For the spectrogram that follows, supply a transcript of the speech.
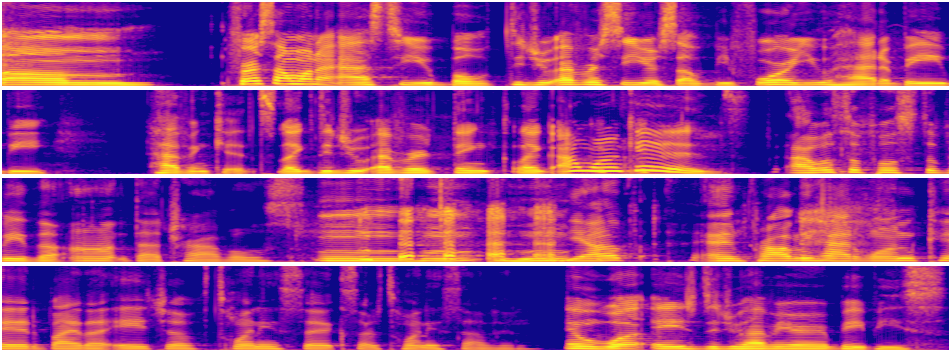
um, first, I want to ask to you both: Did you ever see yourself before you had a baby having kids? Like, did you ever think like I want kids? I was supposed to be the aunt that travels. Yep, and probably had one kid by the age of 26 or 27. And what age did you have your babies?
